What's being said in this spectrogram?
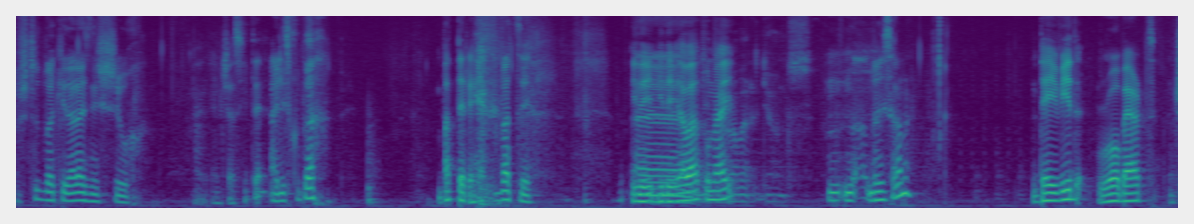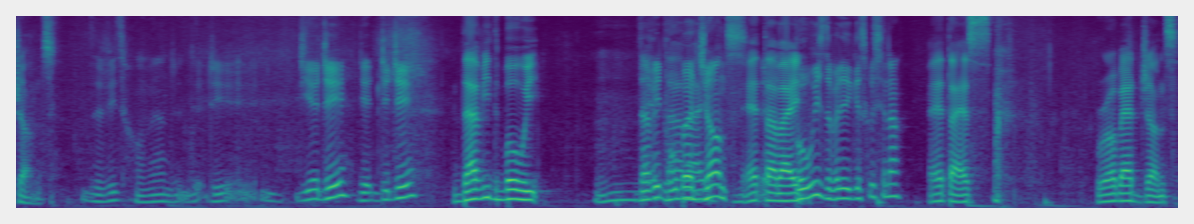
Ustut baki dara ez niz seur. Entxazite? Alice Cooper? Bat ere. Bate. Ide, Eh, ideia bat unai? Robert Jones. Berriz? David Robert Jones. David Robert... DJ? DJ? David Bowie. David Robert bai. Jones. Eta bai. Bowiz da bere gezko izena? Eta ez. Robert Jones.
